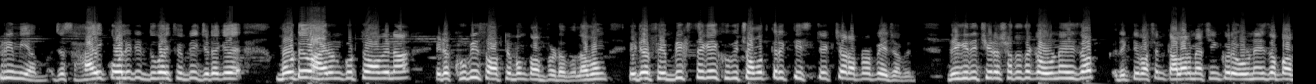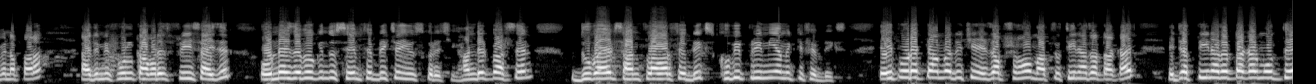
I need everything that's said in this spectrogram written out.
প্রিমিয়াম জাস্ট হাই কোয়ালিটির দুবাই ফেব্রিক যেটাকে মোটেও আয়রন করতে হবে না, এটা খুবই সফট এবং কমফোর্টেবল এবং এটার ফেব্রিক্স থেকেই খুবই চমৎকার একটি স্ট্রাকচার আপনারা পেয়ে যাবেন। দেখিয়ে দিচ্ছি, এটার সাথে থাকা ওড়না হিসাব দেখতে পাচ্ছেন কালার ম্যাচিং করে ওড়না হিসাব পাবেন আপনারা। একদমই ফুল কাভারেজ ফ্রি সাইজের ওড়না হিসাবেও কিন্তু সেম ফেব্রিক্সটা ইউজ করেছি। হান্ড্রেড পার্সেন্ট দুবাইয়ের সানফ্লাওয়ার ফেব্রিক্স খুবই প্রিমিয়াম একটি ফেব্রিক্স এই প্রোডাক্টটা আমরা দিচ্ছি হেজাব সহ মাত্র তিন হাজার টাকায়। এটা তিন হাজার টাকার মধ্যে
